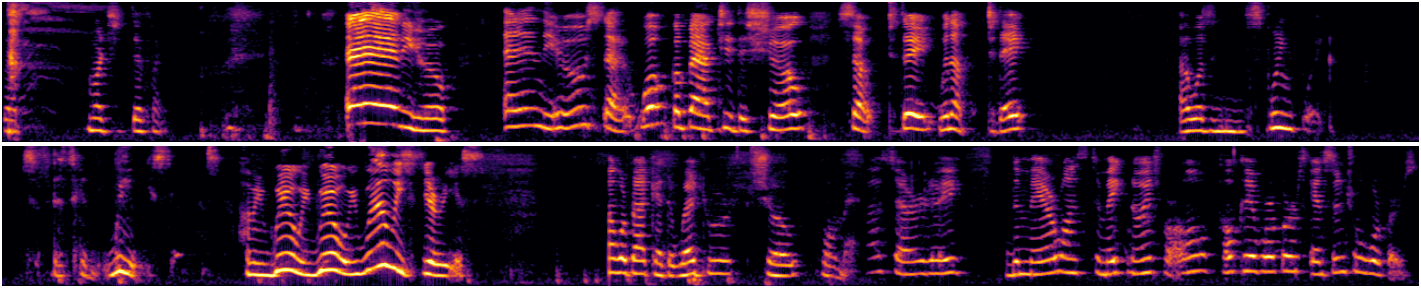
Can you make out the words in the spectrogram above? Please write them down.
That's much different. Anywho, anywho, so welcome back to the show. So today, well, not today, I was in spring break. So this is gonna be really serious. I mean, really, really, really serious. Now we're back at the regular show format. Last Saturday, the mayor wants to make noise for all healthcare workers and central workers.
